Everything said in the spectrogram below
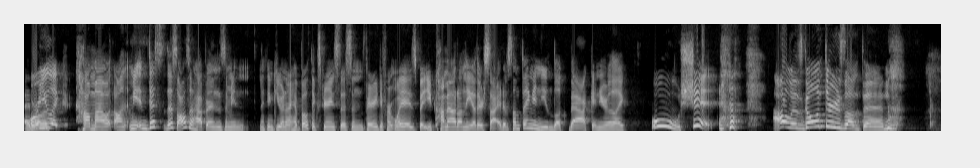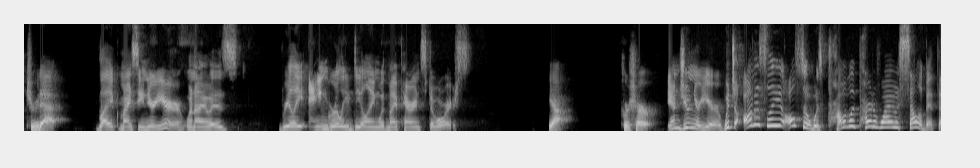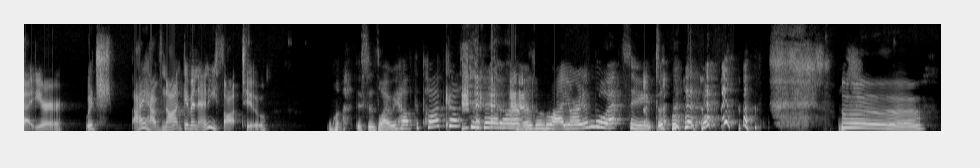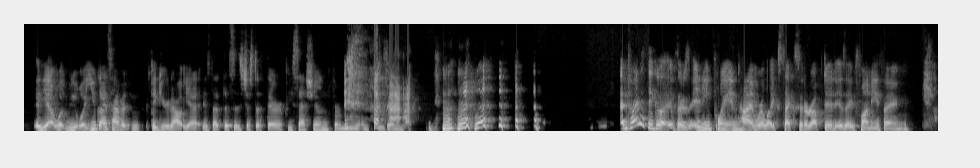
I or you it. like come out on i mean this this also happens i mean i think you and i have both experienced this in very different ways but you come out on the other side of something and you look back and you're like oh shit i was going through something true that. like my senior year when i was really angrily dealing with my parents divorce Yeah, for sure. and junior year which honestly also was probably part of why i was celibate that year which i have not given any thought to Well, This is why we have the podcast together. this is why you're in the wet seat. yeah, what we, what you guys haven't figured out yet is that this is just a therapy session for me and Susan. I'm trying to think about if there's any point in time where like sex interrupted is a funny thing.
